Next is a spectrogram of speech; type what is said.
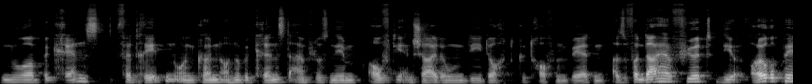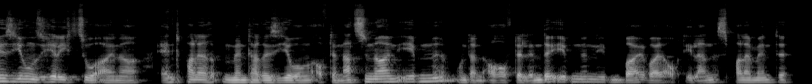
nur begrenzt vertreten und können auch nur begrenzt Einfluss nehmen auf die Entscheidungen, die dort getroffen werden. Also von daher führt die Europäisierung sicherlich zu einer Entparlamentarisierung auf der nationalen Ebene und dann auch auf der Länderebene nebenbei, weil auch die Landesparlamente,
